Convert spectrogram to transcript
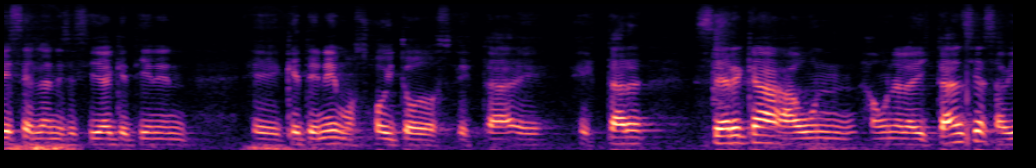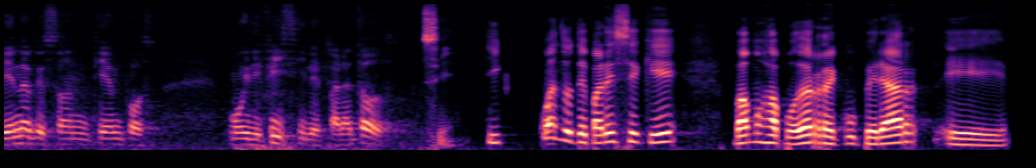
esa es la necesidad que, tienen, eh, que tenemos hoy todos, está, eh, estar cerca aún, aún a la distancia, sabiendo que son tiempos muy difíciles para todos. Sí. ¿Y cuándo te parece que vamos a poder recuperar eh,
